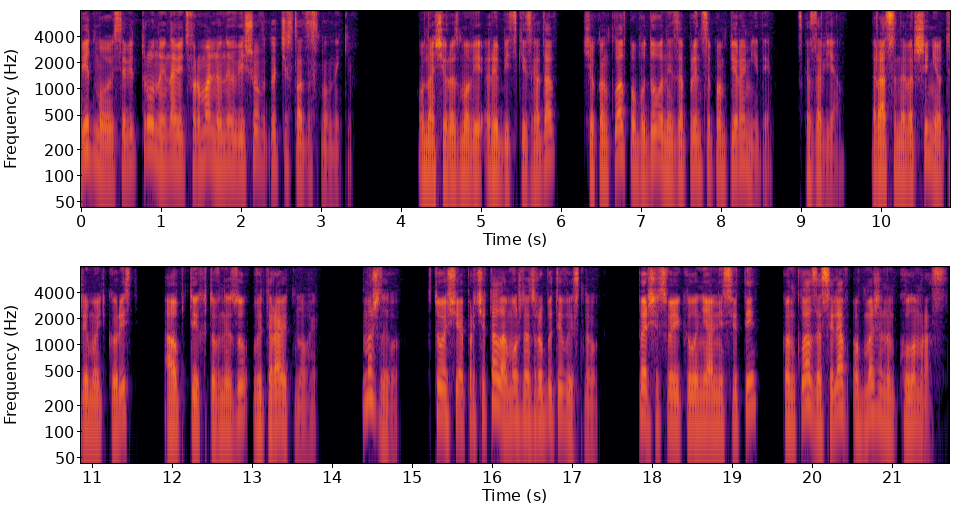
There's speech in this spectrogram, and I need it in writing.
Відмовився від трону і навіть формально не увійшов до числа засновників. У нашій розмові Рибіцький згадав, що конклав побудований за принципом піраміди, сказав я. Раси на вершині отримують користь, а об тих, хто внизу, витирають ноги. Можливо, з того, що я прочитала, можна зробити висновок. Перші свої колоніальні світи конклав заселяв обмеженим колом рас.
